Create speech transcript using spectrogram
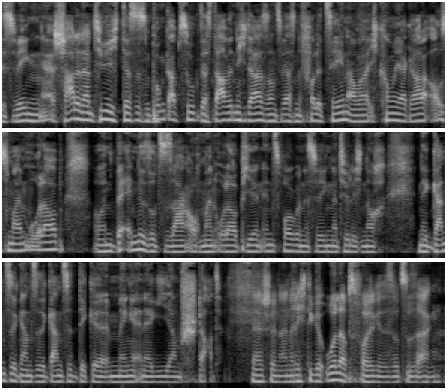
Deswegen äh, schade natürlich, das ist ein Punktabzug, dass David nicht da ist, sonst wäre es eine volle 10. Aber ich komme ja gerade aus meinem Urlaub und beende sozusagen auch meinen Urlaub hier in Innsbruck und deswegen natürlich noch eine ganze, ganze, ganze dicke Menge Energie am Start. Sehr schön, eine richtige Urlaubsfolge sozusagen.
